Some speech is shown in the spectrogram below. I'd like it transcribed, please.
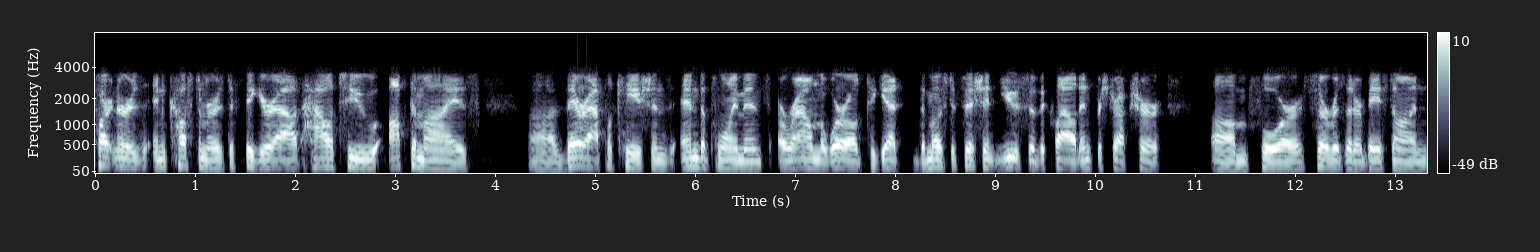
partners and customers to figure out how to optimize uh, their applications and deployments around the world to get the most efficient use of the cloud infrastructure um, for servers that are based on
